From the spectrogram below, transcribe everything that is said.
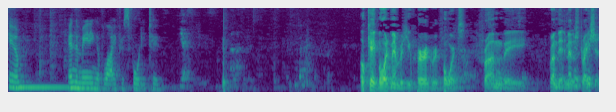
Kim, and the meaning of life is 42. Yes. Okay, board members, you've heard reports from the, from the administration.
